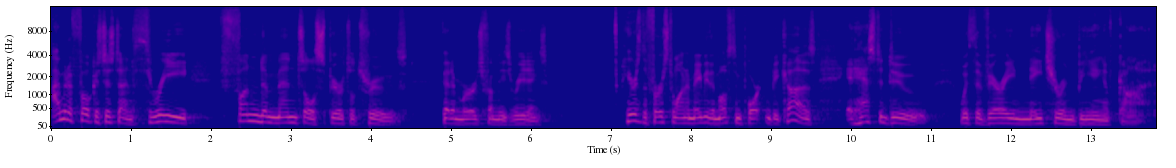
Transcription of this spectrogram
I'm going to focus just on three fundamental spiritual truths that emerge from these readings. Here's the first one, and maybe the most important because it has to do with the very nature and being of God.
